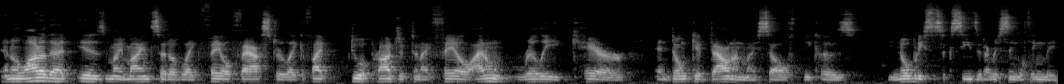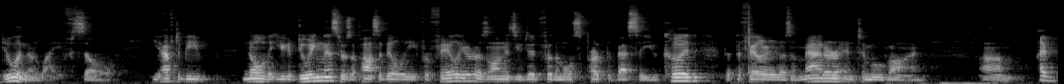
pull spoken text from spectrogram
and a lot of that is my mindset of like fail faster like if i do a project and i fail i don't really care and don't get down on myself because nobody succeeds at every single thing they do in their life. So you have to be know that you're doing this. There's a possibility for failure as long as you did for the most part the best that you could that the failure doesn't matter and to move on. Um, i've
